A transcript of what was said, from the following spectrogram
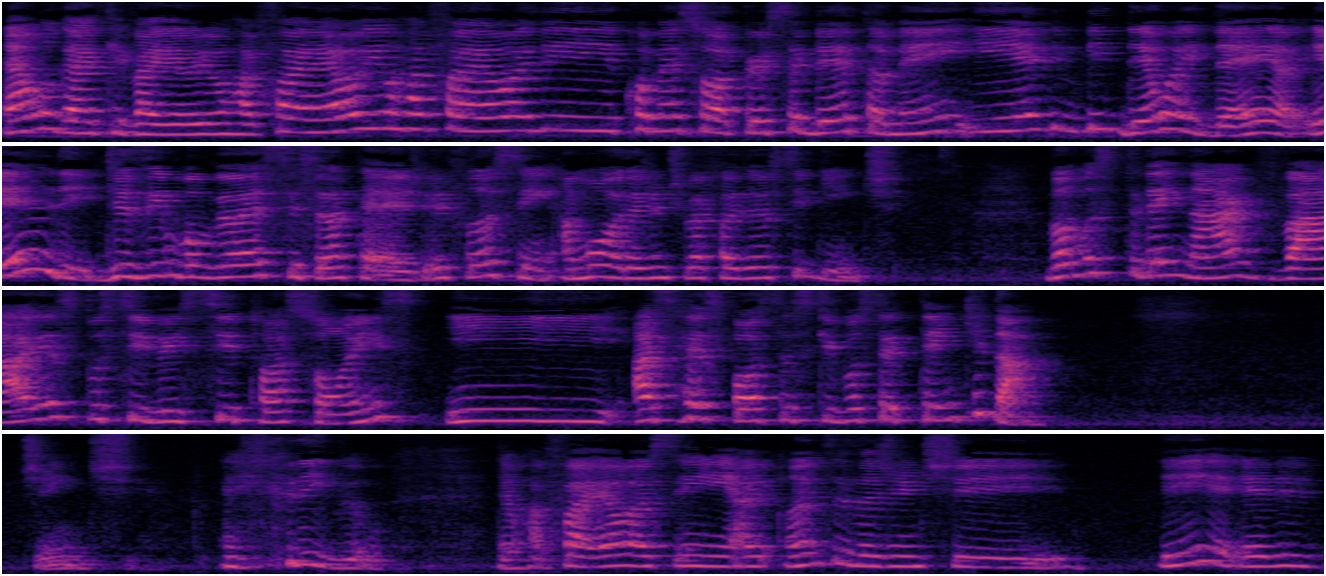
é um lugar que vai eu e o Rafael e o Rafael ele começou a perceber também e ele me deu a ideia, ele desenvolveu essa estratégia. Ele falou assim: "Amor, a gente vai fazer o seguinte: Vamos treinar várias possíveis situações e as respostas que você tem que dar. Gente, é incrível. O Rafael, assim, antes da gente ir, ele,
